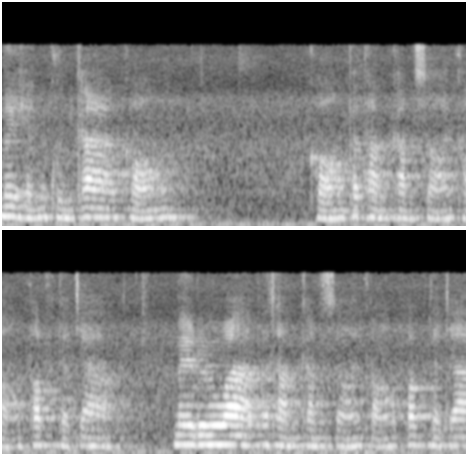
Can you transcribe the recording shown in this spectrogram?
ไม่เห็นคุณค่าของของพระธรรมคำสอนของพระพุทธเจ้า ไม่รู้ว่าพระธรรมคำสอนของพระพุทธเจ้า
